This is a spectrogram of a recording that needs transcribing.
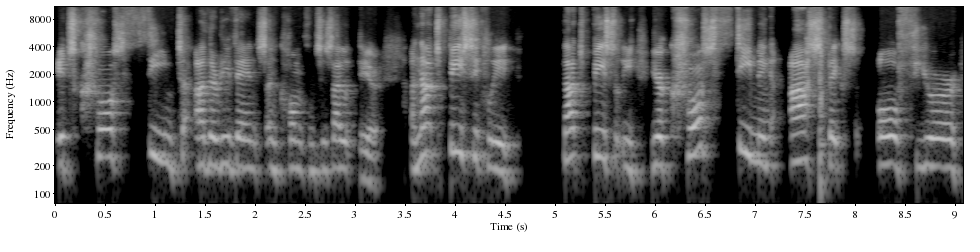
it's cross-themed to other events and conferences out there. And that's basically that's basically you're cross-theming aspects of your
